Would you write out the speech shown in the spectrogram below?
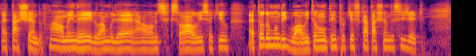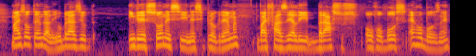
é, taxando. Ah, homem negro, a mulher, a homem sexual, isso aquilo. É todo mundo igual, então não tem por que ficar taxando desse jeito. Mas voltando ali, o Brasil ingressou nesse, nesse programa, vai fazer ali braços ou robôs, é robôs, né?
